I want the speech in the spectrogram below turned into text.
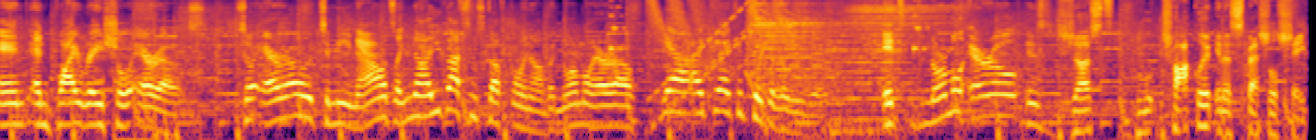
and and biracial Aeros. So Aero to me now it's like, no, you got some stuff going on, but normal Aero, yeah, I, I could take it or leave it. It's normal Aero is just chocolate in a special shape.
